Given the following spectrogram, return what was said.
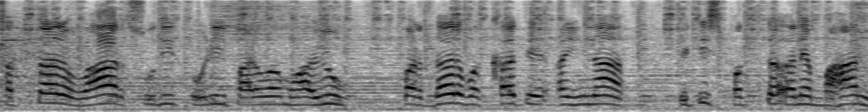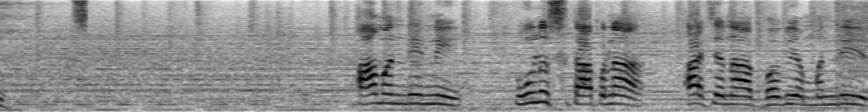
સત્તર વાર સુધી તોડી પાડવામાં આવ્યું. પણ દર વખતે અહીંના બ્રિટિશ ભક્ત અને મહાન આ મંદિરની પુનઃ સ્થાપના આજના ભવ્ય મંદિર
